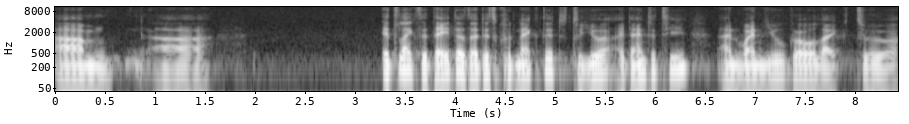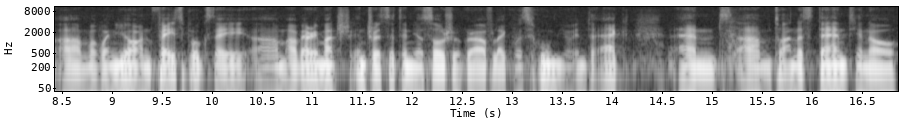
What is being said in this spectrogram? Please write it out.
um, uh, it's like the data that is connected to your identity. And when you go like to, um, when you're on Facebook, they um, are very much interested in your social graph, like with whom you interact, and um, to understand, you know,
